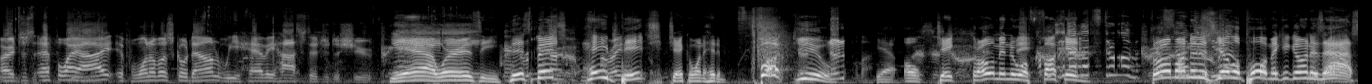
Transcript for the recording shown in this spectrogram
All right, just FYI, if one of us go down, we have a hostage to shoot. Yeah, where is he? This bitch? Hey, right. bitch. Jake, I want to hit him. Fuck you. Yeah. Oh, Jake, throw him into a fucking. let's throw him. Throw him under onto this yellow pole. Make it go in his ass.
